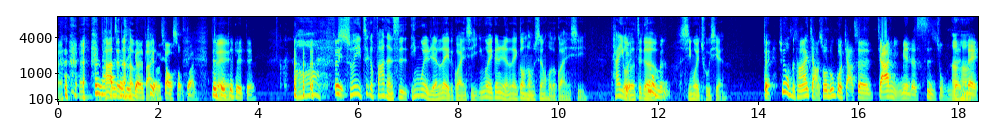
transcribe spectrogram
他真的是一个最有效手段，对，对，对，对，对。哦，所以所以这个发展是因为人类的关系，因为跟人类共同生活的关系，他有了这个行为出现。对，所以我们常常讲说，如果假设家里面的四组人类，嗯、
